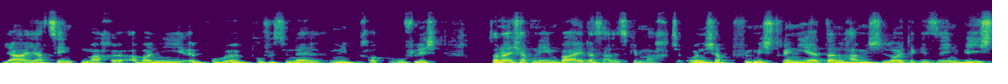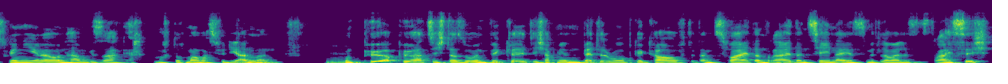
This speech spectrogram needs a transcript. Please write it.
ja, Jahrzehnten mache, aber nie äh, äh, professionell, nie hauptberuflich, sondern ich habe nebenbei das alles gemacht. Und ich habe für mich trainiert, dann haben mich Leute gesehen, wie ich trainiere und haben gesagt, ach, mach doch mal was für die anderen. Mhm. Und peu à peu hat sich da so entwickelt. Ich habe mir einen Battle Rope gekauft, dann zwei, dann drei, dann zehner, jetzt mittlerweile sind es 30.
